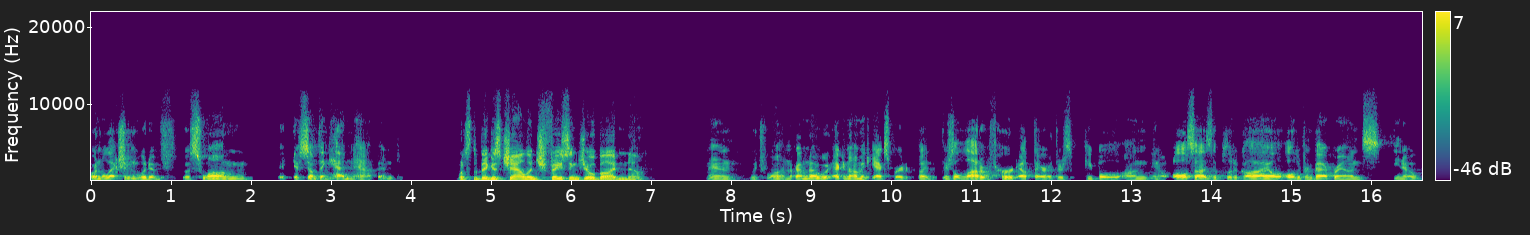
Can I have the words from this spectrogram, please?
an election would have swung if something hadn't happened. What's the biggest challenge facing joe biden now man, which one? I'm no economic expert, but there's a lot of hurt out there. There's people on, you know, all sides of the political aisle, all different backgrounds. You know,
